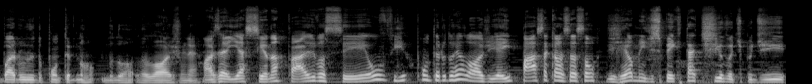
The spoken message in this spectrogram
barulho do ponteiro no- do, relógio, né? Mas aí a cena faz você ouvir o ponteiro do relógio. E aí passa aquela sensação de realmente de expectativa, tipo, de,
